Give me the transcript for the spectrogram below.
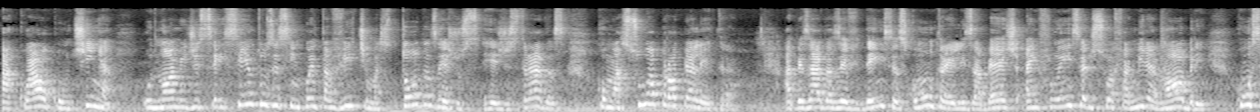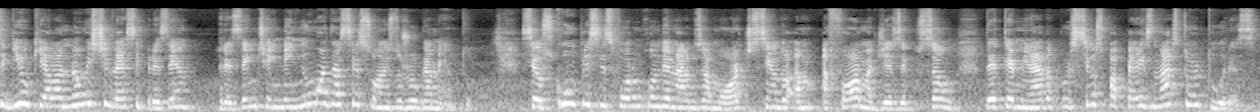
a qual continha o nome de 650 vítimas, todas registradas com a sua própria letra. Apesar das evidências contra Elizabeth, a influência de sua família nobre conseguiu que ela não estivesse presente presente em nenhuma das sessões do julgamento. Seus cúmplices foram condenados à morte, sendo a, a, forma de execução determinada por seus papéis nas torturas.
